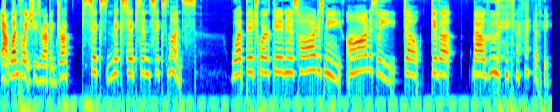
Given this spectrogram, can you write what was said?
at one point she's rapping, drop six mixtapes in six months. What bitch working as hard as me? Honestly, don't give up about who they try to be.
